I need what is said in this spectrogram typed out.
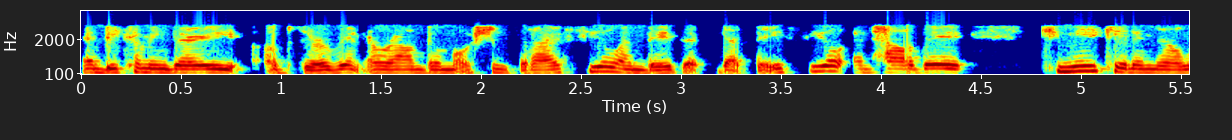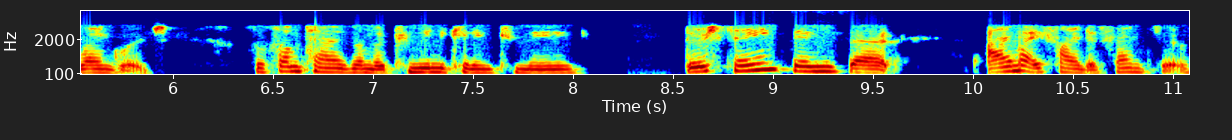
and becoming very observant around the emotions that I feel and they that, that they feel and how they communicate in their language. So sometimes when they're communicating to me, they're saying things that I might find offensive,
